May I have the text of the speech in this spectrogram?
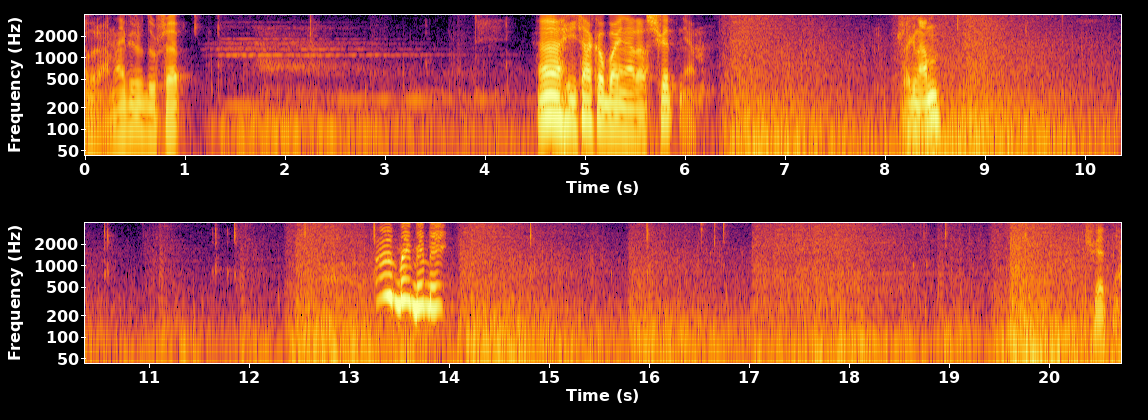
Dobra, najpierw duszę. Ech, i tak obaj naraz, świetnie. Żegnam. By, by, by. Świetnie.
